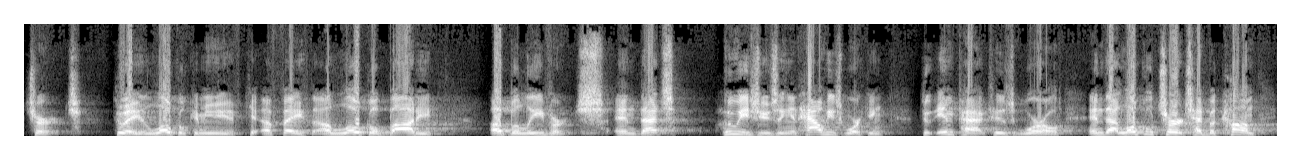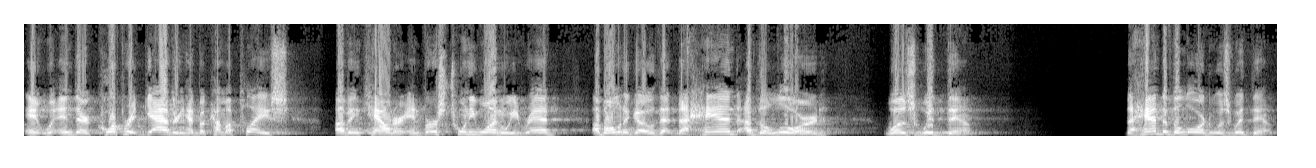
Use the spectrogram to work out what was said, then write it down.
church, to a local community of faith, a local body of believers. And that's who he's using and how he's working to impact his world. And that local church had become, in their corporate gathering, had become a place of encounter. In verse 21, we read a moment ago that the hand of the Lord was with them. The hand of the Lord was with them.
